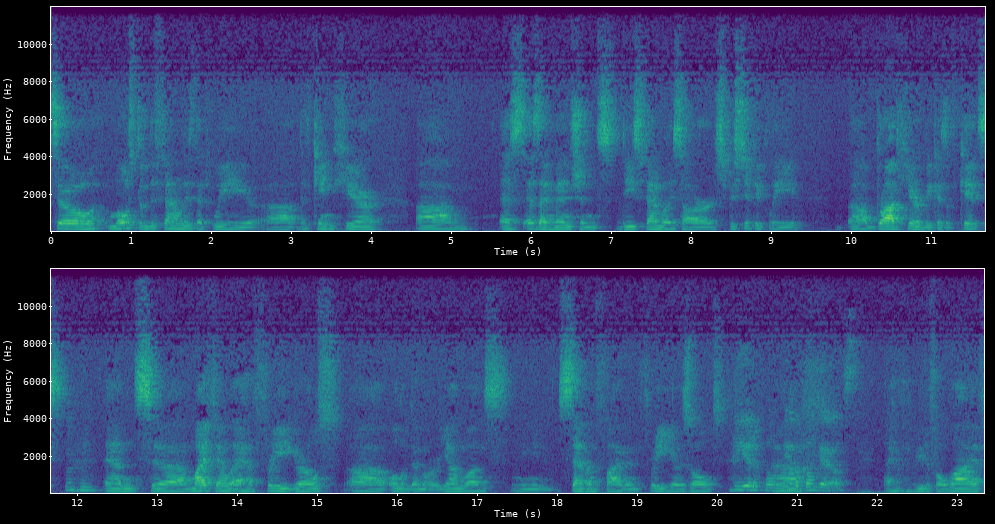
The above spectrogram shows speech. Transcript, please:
So most of the families that we uh, that came here, um, as as I mentioned, these families are specifically uh, brought here because of kids. Mm-hmm. And uh, my family, I have three girls. Uh, all of them are young ones, meaning seven, five, and three years old. Beautiful, uh, beautiful girls. I have a beautiful wife.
